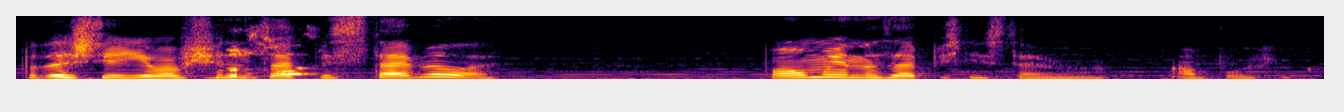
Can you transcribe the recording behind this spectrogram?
Подожди, я вообще на запись ставила? По-моему, я на запись не ставила. А, пофиг.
